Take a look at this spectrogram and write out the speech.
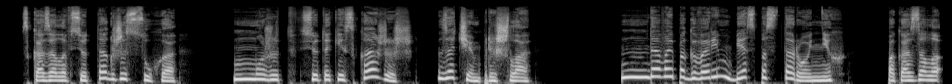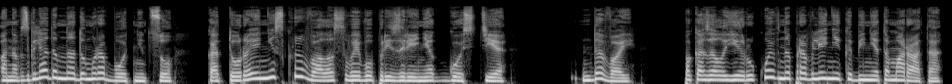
— сказала все так же сухо. «Может, все-таки скажешь, зачем пришла?» «Давай поговорим без посторонних», показала она взглядом на домработницу, которая не скрывала своего презрения к гостье. «Давай», показала ей рукой в направлении кабинета Марата.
